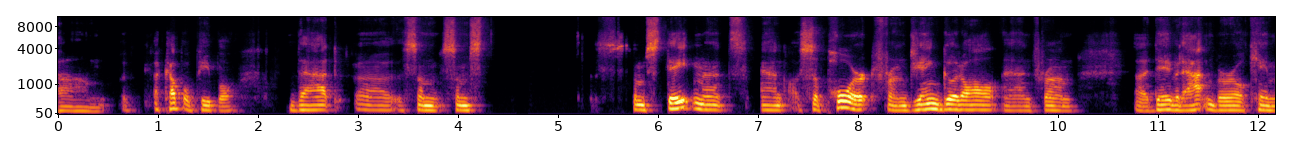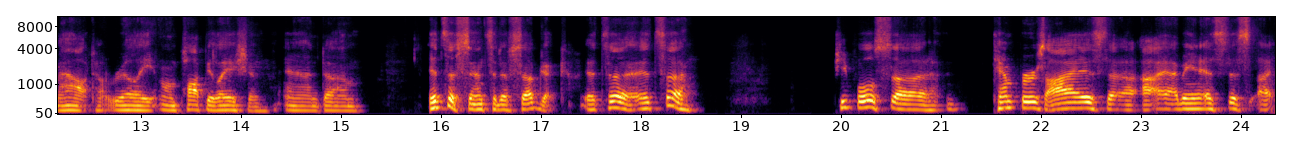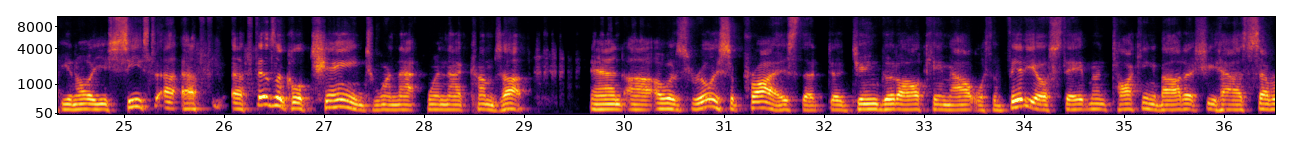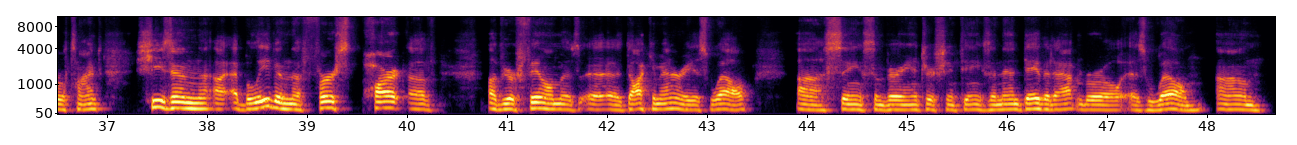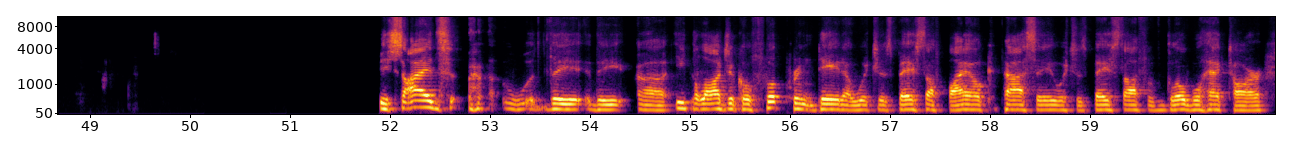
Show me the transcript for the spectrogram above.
um, a, couple people that uh, some some some statements and support from Jane Goodall and from uh, David Attenborough came out really on population, and um, it's a sensitive subject. It's a it's a people's uh, tempers, eyes. Uh, I, I, mean, it's just uh, you know you see a, a, a, physical change when that when that comes up, and uh, I was really surprised that uh, Jane Goodall came out with a video statement talking about it. She has several times. She's in, I believe, in the first part of of your film as a documentary as well uh, saying some very interesting things. And then David Attenborough as well. Um, besides the, the uh, ecological footprint data, which is based off biocapacity, which is based off of global hectare,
